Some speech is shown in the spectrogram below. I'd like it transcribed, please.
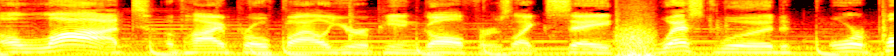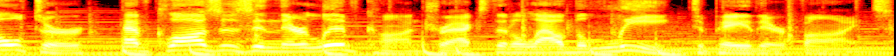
a lot of high-profile European golfers, like say Westwood or Poulter, have clauses in their LIV contracts that allow the league to pay their fines.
